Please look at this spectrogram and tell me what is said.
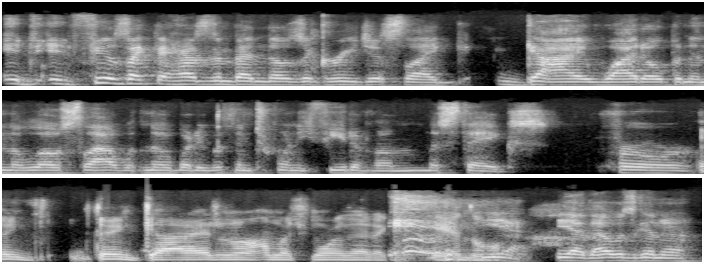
It, it feels like there hasn't been those egregious like guy wide open in the low slot with nobody within 20 feet of him mistakes for Thank, thank God, I don't know how much more that I can handle. yeah yeah that was gonna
